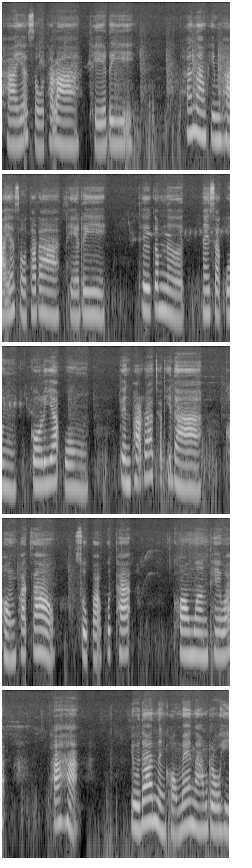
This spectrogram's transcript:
พายโสธราเทรี พระนางพิมพายโสธราเทรี ถือกำเนิดในสกุลโกริยวงศ์เป็นพระราชธิดา ของพระเจ้า สุปพุทธะครองเมืองเทวทหะ อยู่ด้านหนึ่งของแม่น้ำโรหิ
